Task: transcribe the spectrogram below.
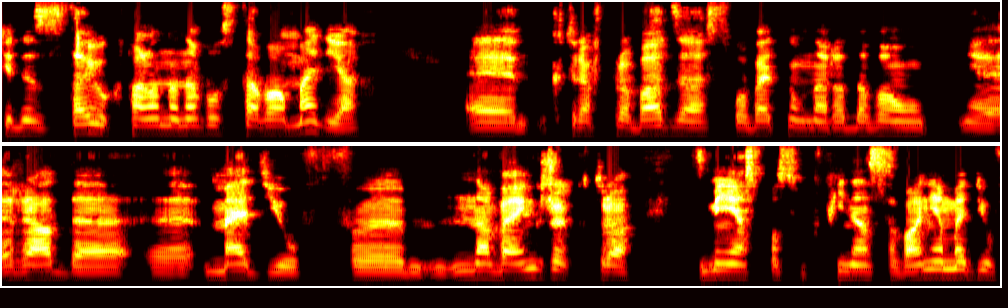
kiedy została uchwalona nowa ustawa o mediach, e, która wprowadza słowetną Narodową e, Radę Mediów na Węgrzech, która zmienia sposób finansowania mediów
